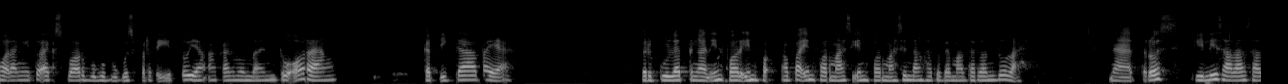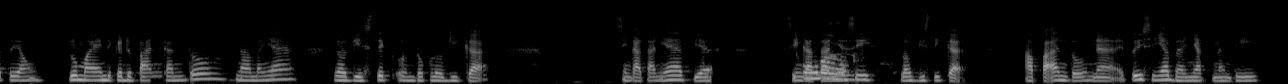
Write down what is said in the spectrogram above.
orang itu eksplor buku-buku seperti itu yang akan membantu orang ketika apa ya bergulat dengan info, info apa informasi-informasi tentang satu tema tertentu lah. Nah, terus ini salah satu yang lumayan dikedepankan tuh namanya logistik untuk logika. Singkatannya biar singkatannya Wow. sih logistika. Apaan tuh? Nah, itu isinya banyak nanti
